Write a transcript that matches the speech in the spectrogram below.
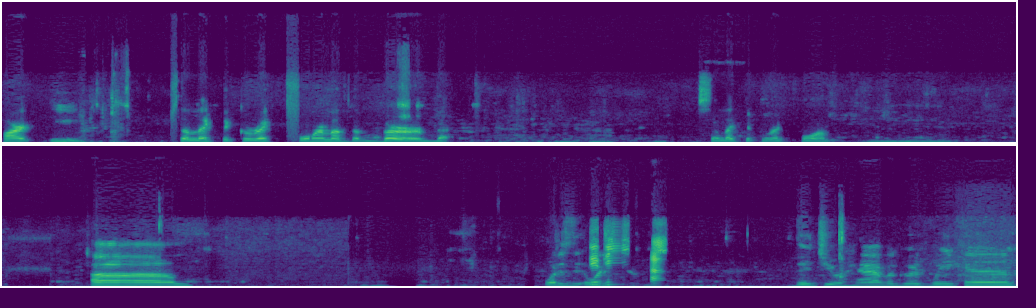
Part E. Select the correct form of the verb. Select the correct form. Um. What is it? What Did is- you have did you have a good weekend?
